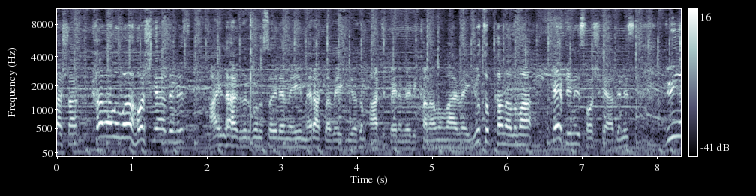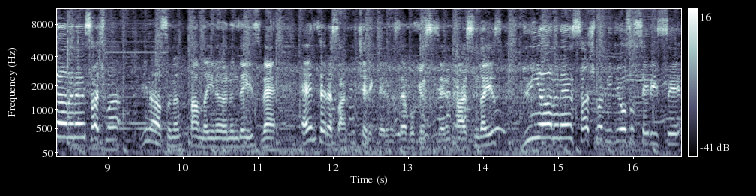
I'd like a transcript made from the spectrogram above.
arkadaşlar. Kanalıma hoş geldiniz. Aylardır bunu söylemeyi merakla bekliyordum. Artık benim de bir kanalım var ve YouTube kanalıma hepiniz hoş geldiniz. Dünyanın en saçma binasının tam da yine önündeyiz ve enteresan içeriklerimizle bugün sizlerin karşısındayız. Dünyanın en saçma videosu serisi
